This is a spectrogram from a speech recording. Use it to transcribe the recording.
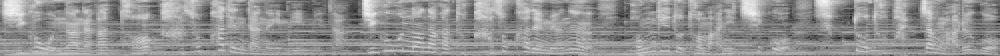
지구 온난화가 더 가속화된다는 의미입니다. 지구 온난화가 더 가속화되면은 번개도 더 많이 치고 숲도 더 바짝 마르고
